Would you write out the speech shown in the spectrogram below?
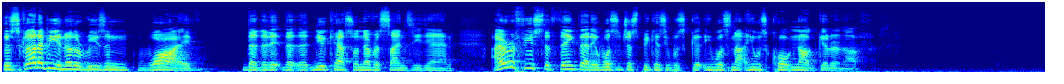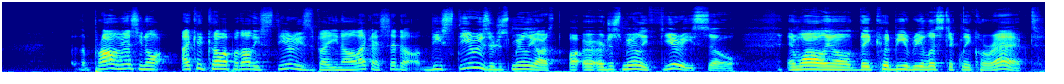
There's got to be another reason why that, that, that, Newcastle never signed Zidane. I refuse to think that it wasn't just because he was good. He was not. He was quote not good enough. The problem is, you know, I could come up with all these theories, but you know, like I said, uh, these theories are just merely are, are just merely theories. So, and while you know they could be realistically correct,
